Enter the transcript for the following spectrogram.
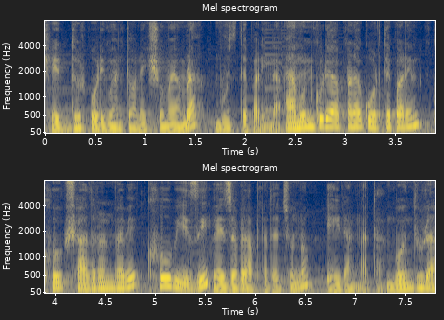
সেদ্ধর পরিমাণটা অনেক সময় আমরা বুঝতে পারি না। এমন করে আপনারা করতে পারেন, খুব সাধারণভাবে খুব ইজি হয়ে যাবে আপনাদের জন্য এই রান্নাটা। বন্ধুরা,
